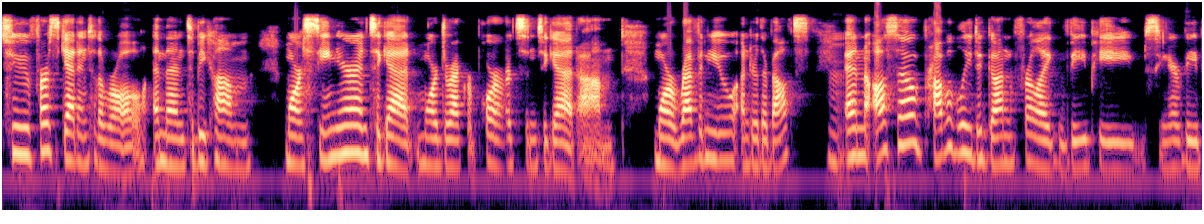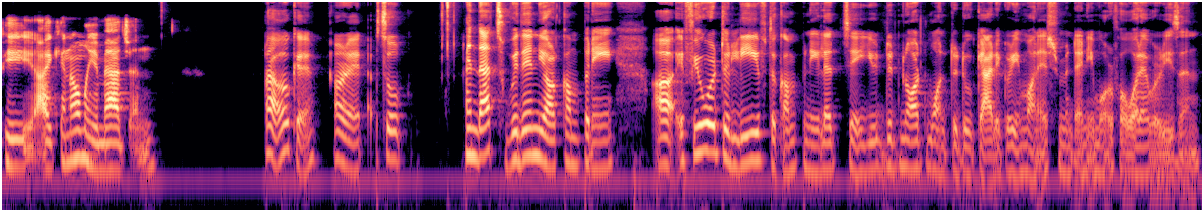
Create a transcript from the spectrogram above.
to first get into the role and then to become more senior and to get more direct reports and to get um, more revenue under their belts. Hmm. And also probably to gun for like VP, senior VP. I can only imagine. Oh, okay. All right. So, and that's within your company. Uh, if you were to leave the company, let's say you did not want to do category management anymore for whatever reason,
